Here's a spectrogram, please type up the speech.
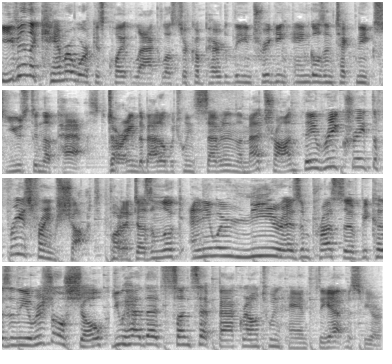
Even the camera work is quite lackluster compared to the intriguing angles and techniques used in the past. During the battle between Seven and the Metron, they recreate the freeze frame shot, but it doesn't look anywhere near as impressive because in the original show, you had that sunset background to enhance the atmosphere.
